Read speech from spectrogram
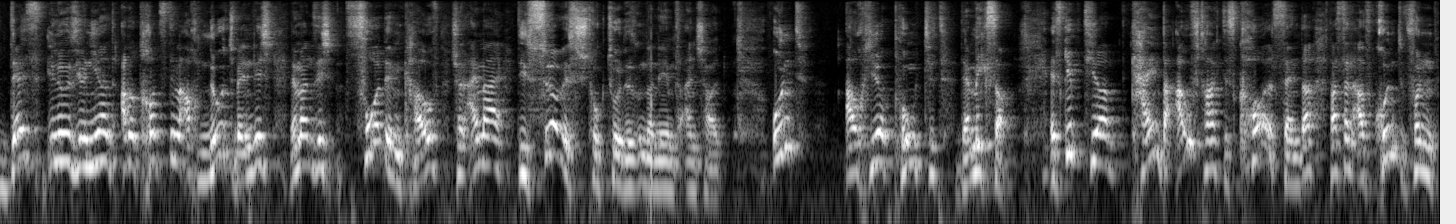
desillusionierend, aber trotzdem auch notwendig, wenn man sich vor dem Kauf schon einmal die Servicestruktur des Unternehmens anschaut. Und auch hier punktet der Mixer. Es gibt hier kein beauftragtes Callcenter was dann aufgrund von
